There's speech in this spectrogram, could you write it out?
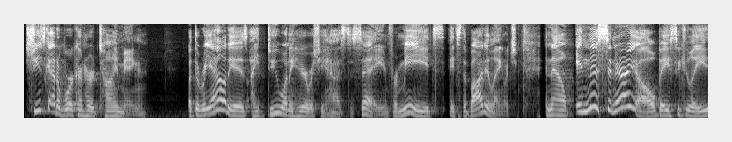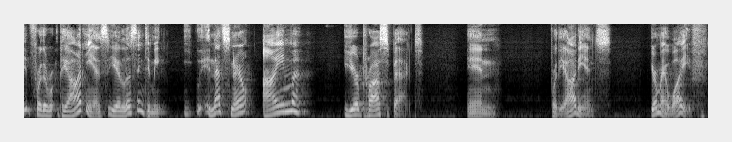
She's got to work on her timing. But the reality is, I do want to hear what she has to say. And for me, it's it's the body language. And now, in this scenario, basically, for the the audience, you're listening to me. In that scenario, I'm your prospect. And for the audience, you're my wife.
